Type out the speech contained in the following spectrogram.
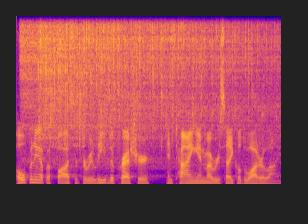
opening up a faucet to relieve the pressure, and tying in my recycled water line.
